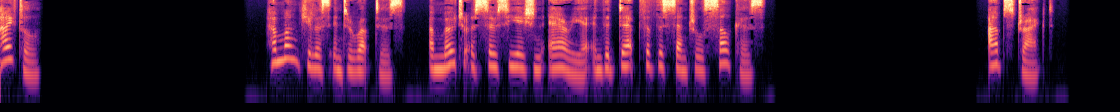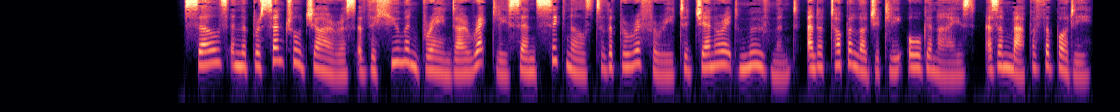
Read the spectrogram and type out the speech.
Title Homunculus interruptus, a motor association area in the depth of the central sulcus. Abstract Cells in the precentral gyrus of the human brain directly send signals to the periphery to generate movement and are topologically organized as a map of the body.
